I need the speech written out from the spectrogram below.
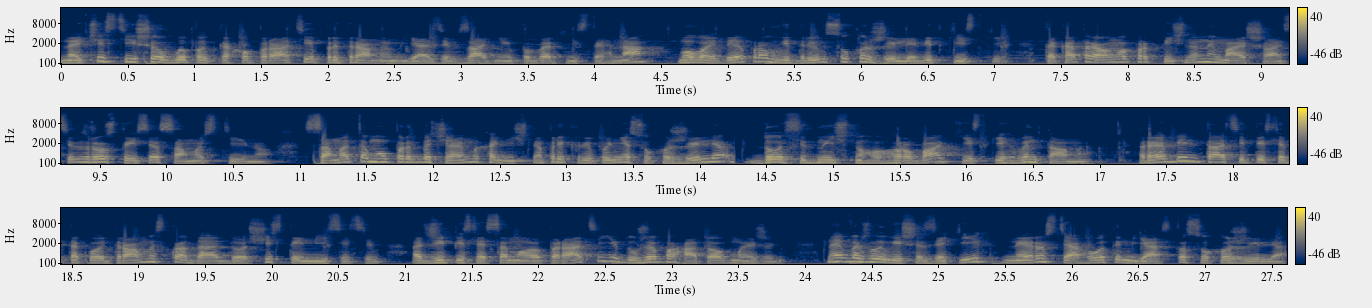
Найчастіше у випадках операції при травмі м'язів задньої поверхні стегна мова йде про відрив сухожилля від кістки. Така травма практично не має шансів зростися самостійно. Саме тому передбачає механічне прикріплення сухожилля до сідничного гороба кістки гвинтами. Реабілітації після такої травми складає до 6 місяців, адже після самої операції є дуже багато обмежень, найважливіше з яких не розтягувати м'яз та сухожилля.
